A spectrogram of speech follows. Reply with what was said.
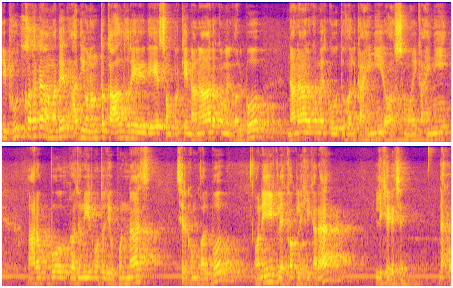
এই ভূত কথাটা আমাদের আদি অনন্তকাল ধরে এর সম্পর্কে নানা রকমের গল্প, নানা রকমের কৌতূহল কাহিনী, রহস্যময় কাহিনী, আরব্য রজনীর মতো যে উপন্যাস সেরকম গল্প অনেক লেখক, লেখিকারা লিখে গেছেন। দেখো,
